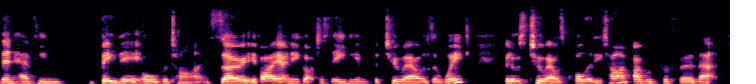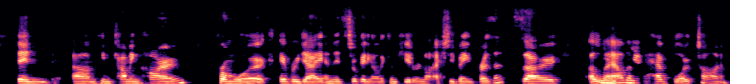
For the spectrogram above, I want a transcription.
than have him be there all the time. So if I only got to see him for two hours a week, but it was two hours quality time, I would prefer that than um, him coming home from work every day and then still getting on the computer and not actually being present. So allow yeah. them to have bloke time.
